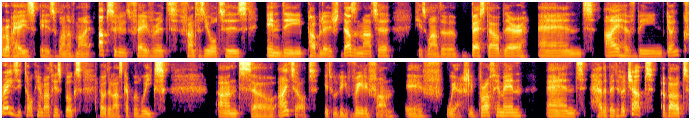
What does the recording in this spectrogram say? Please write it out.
Rob Hayes is one of my absolute favorite fantasy authors, indie, published, doesn't matter. He's one of the best out there. And I have been going crazy talking about his books over the last couple of weeks. And so I thought it would be really fun if we actually brought him in and had a bit of a chat about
